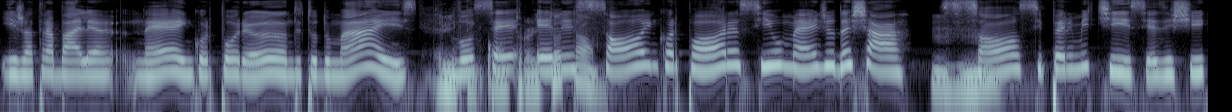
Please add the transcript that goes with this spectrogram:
e já trabalha, né, incorporando e tudo mais, Ele você ele total. só incorpora se o médio deixar. Uhum. Só se permitir, se existir.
